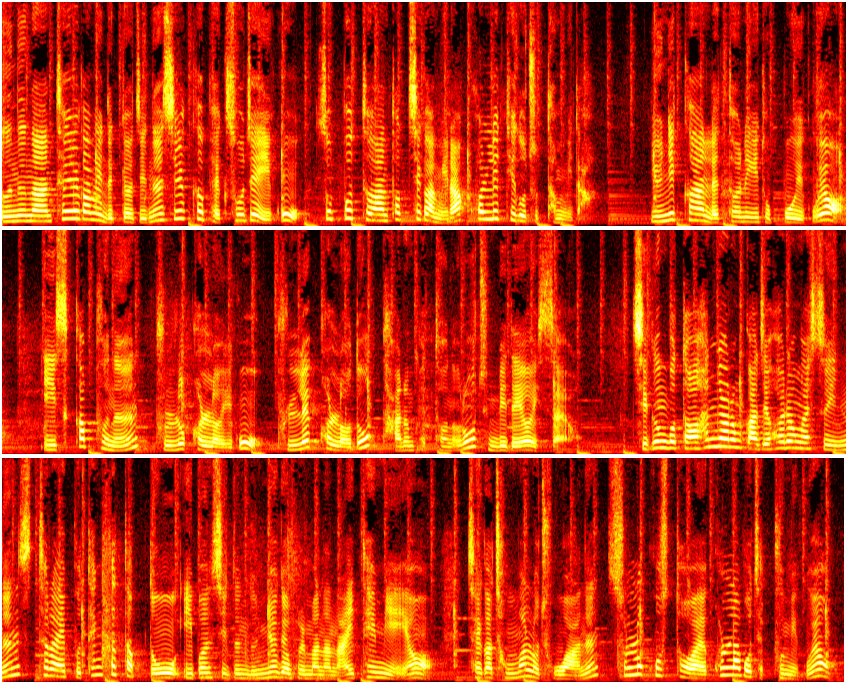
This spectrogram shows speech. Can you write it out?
은은한 twill감이 느껴지는 실크 백 소재이고 소프트한 터치감이라 quality도 좋답니다. unique한 lettering이 돋보이고요. 이 스카프는 블루 컬러이고 블랙 컬러도 다른 패턴으로 준비되어 있어요. 지금부터 한여름까지 활용할 수 있는 스트라이프 탱크탑도 이번 시즌 눈여겨볼 만한 아이템이에요. 제가 정말로 좋아하는 슬로코스터와의 콜라보 제품이고요.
